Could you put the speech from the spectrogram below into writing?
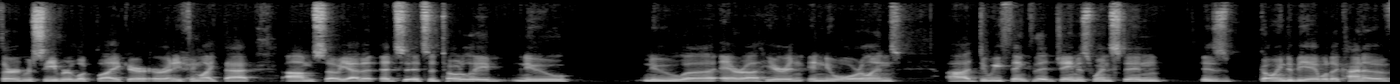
third receiver looked like or, or anything yeah. like that. Um, so yeah, that, it's it's a totally new new uh, era here in in New Orleans. Uh, do we think that Jameis Winston is going to be able to kind of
